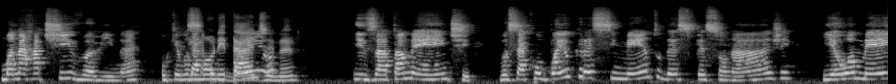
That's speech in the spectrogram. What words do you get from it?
uma narrativa ali, né? Porque você é uma unidade, né? Exatamente. Você acompanha o crescimento desse personagem e eu amei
